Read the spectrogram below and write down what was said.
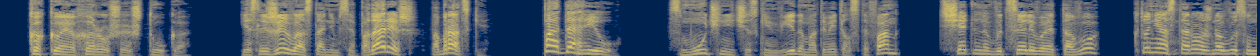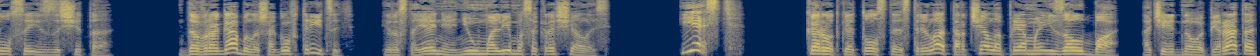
— Какая хорошая штука! Если живы останемся, подаришь? По-братски? — Подарю! — с мученическим видом ответил Стефан, тщательно выцеливая того, кто неосторожно высунулся из-за щита. До врага было шагов тридцать, и расстояние неумолимо сокращалось. «Есть!» Короткая толстая стрела торчала прямо из лба очередного пирата,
